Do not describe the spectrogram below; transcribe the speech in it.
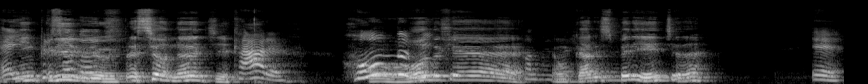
É incrível, impressionante. Cara, O Rondo, Rondo 20 que é, é um cara experiente, né? É.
